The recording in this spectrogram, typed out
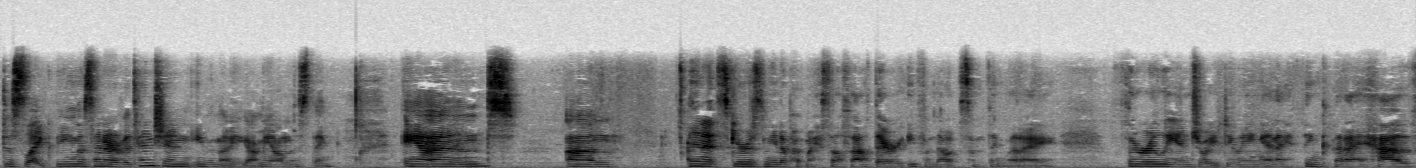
dislike being the center of attention, even though you got me on this thing. And um, and it scares me to put myself out there even though it's something that i thoroughly enjoy doing and i think that i have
